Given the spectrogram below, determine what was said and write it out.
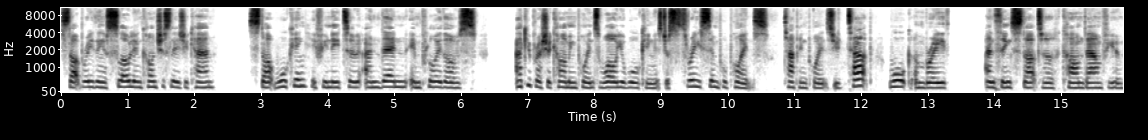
Start breathing as slowly and consciously as you can. Start walking if you need to, and then employ those acupressure calming points while you're walking. It's just three simple points, tapping points. You tap, walk, and breathe, and things start to calm down for you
